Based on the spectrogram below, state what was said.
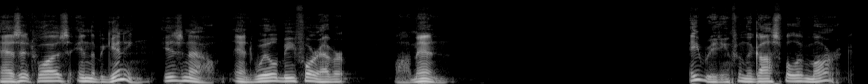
as it was in the beginning, is now, and will be forever. Amen. A reading from the Gospel of Mark.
